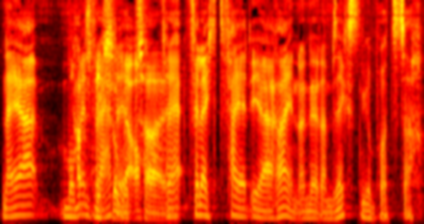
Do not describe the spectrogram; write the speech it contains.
Naja, Moment, vielleicht, so hat er auch, vielleicht- feiert er ja rein und er hat am sechsten Geburtstag.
